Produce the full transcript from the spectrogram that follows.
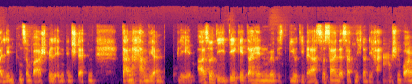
bei Linden zum Beispiel in, in Städten, dann haben wir ein Problem. Also die Idee geht dahin, möglichst biodivers zu sein, deshalb nicht nur die heimischen Bäume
